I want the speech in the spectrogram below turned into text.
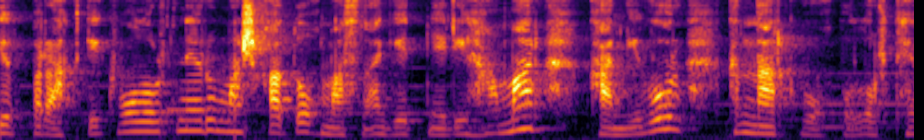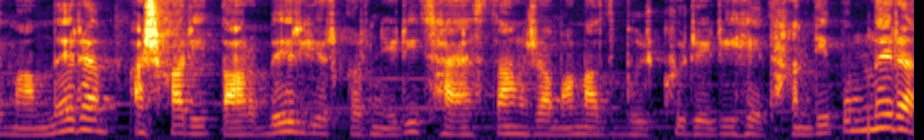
եւ պրակտիկ ոլորտներում աշխատող մասնագետների համար, քանի որ քննարկվող բոլոր թեմաները աշխարի տարբեր երկրներից Հայաստան ժամանած բուժքույրերի հետ հանդիպումները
